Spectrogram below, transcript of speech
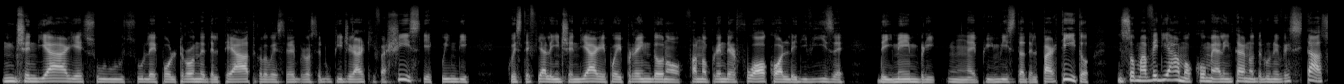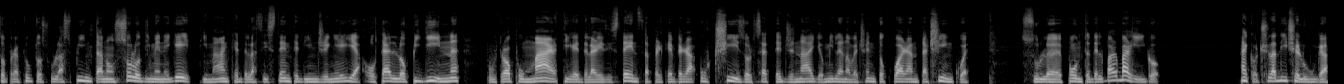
incendiarie su, sulle poltrone del teatro dove sarebbero seduti i gerarchi fascisti e quindi queste fiale incendiarie poi prendono, fanno prendere fuoco alle divise dei membri mh, mm, più in vista del partito. Insomma, vediamo come all'interno dell'università, soprattutto sulla spinta non solo di Meneghetti, ma anche dell'assistente di ingegneria Otello Pighin, purtroppo un martire della resistenza perché verrà ucciso il 7 gennaio 1945 sul ponte del Barbarigo, Ecco, ce la dice lunga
